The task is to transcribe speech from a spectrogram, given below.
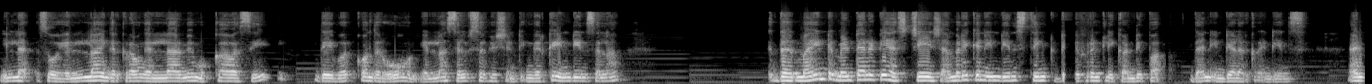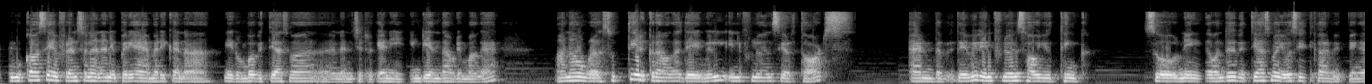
இல்லை. ஸோ எல்லாம் இங்கே இருக்கிறவங்க எல்லாருமே முக்காவாசி they work on their own எல்லாம் செல்ஃப் சஃபிஷியன்ட் இங்கே இருக்க இந்தியன்ஸ் எல்லாம் the mind mentality has change American Indians think differently கண்டிப்பா தென் இந்தியாவில் இருக்கிற இந்தியன்ஸ் அண்ட் முக்காவாசி என் ஃப்ரெண்ட்ஸ் எல்லாம் என்ன நீ பெரிய அமெரிக்கனா நீ ரொம்ப வித்தியாசமா நினைச்சிட்டு இருக்க. நீ இந்தியன் தான் அப்படிம்பாங்க. ஆனால் உங்களை சுற்றி இருக்கிறவங்க they will influence your thoughts and they will influence how you think so நீங்கள் வந்து வித்தியாசமாக யோசிக்க ஆரம்பிப்பீங்க.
